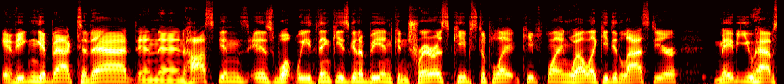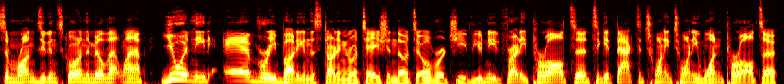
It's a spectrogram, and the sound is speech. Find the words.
If he can get back to that, and then Hoskins is what we think he's going to be, and Contreras keeps to play keeps playing well like he did last year, Maybe you have some runs you can score in the middle of that lineup. You would need everybody in the starting rotation, though, to overachieve. You need Freddie Peralta to get back to 2021 Peralta,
